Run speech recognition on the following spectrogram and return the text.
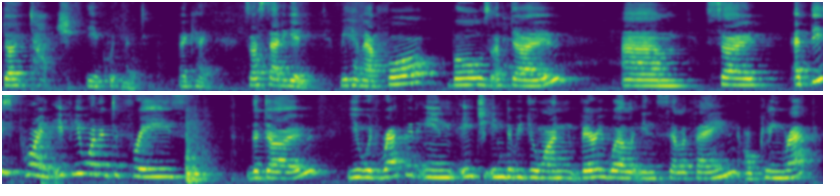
Don't touch the equipment. Okay, so I'll start again. We have our four balls of dough. Um, so at this point, if you wanted to freeze the dough, you would wrap it in each individual one very well in cellophane or cling wrap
